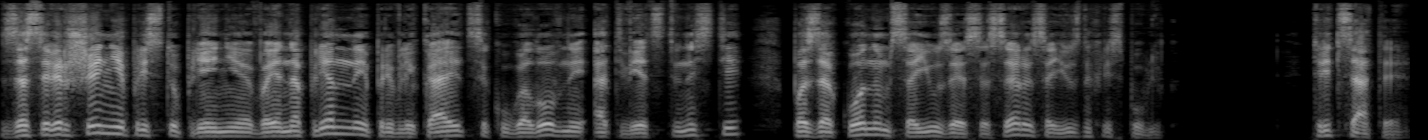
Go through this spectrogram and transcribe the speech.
За совершение преступления военнопленные привлекаются к уголовной ответственности по законам Союза СССР и союзных республик. 30.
